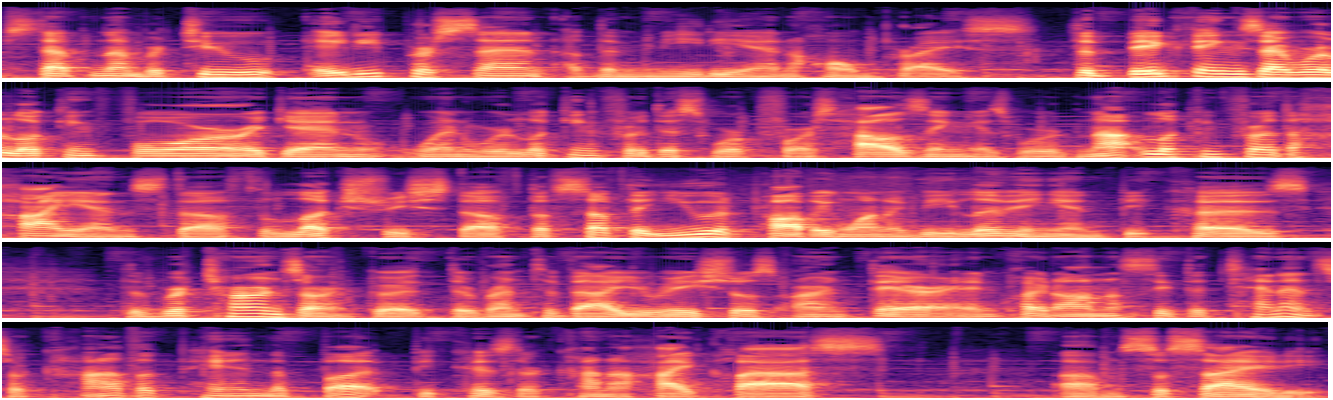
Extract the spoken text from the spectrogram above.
step number two 80% of the median home price. The big things that we're looking for, again, when we're looking for this workforce housing, is we're not looking for the high end stuff, the luxury stuff, the stuff that you would probably want to be living in because the returns aren't good, the rent to value ratios aren't there, and quite honestly, the tenants are kind of a pain in the butt because they're kind of high class um, society.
